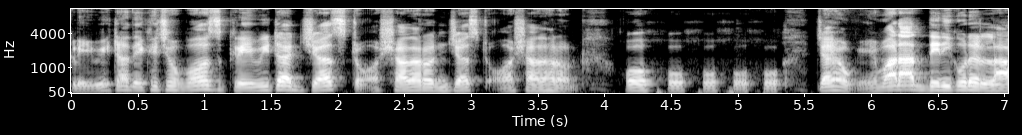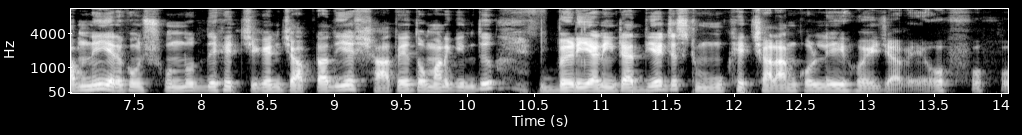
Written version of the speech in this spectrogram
গ্রেভিটা দেখেছ বস গ্রেভিটা জাস্ট অসাধারণ জাস্ট অসাধারণ। ও হো হো হো। হো যাই হোক, এবার আর দেরি করে লাভ নেই, এরকম সুন্দর দেখে চিকেন চাপটা দিয়ে সাথে তোমার কিন্তু বিরিয়ানিটা দিয়ে জাস্ট মুখে চালান করলেই হয়ে যাবে। ও হো। হো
